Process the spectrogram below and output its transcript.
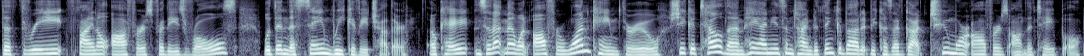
the three final offers for these roles within the same week of each other. Okay. And so that meant when offer one came through, she could tell them, hey, I need some time to think about it because I've got two more offers on the table.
